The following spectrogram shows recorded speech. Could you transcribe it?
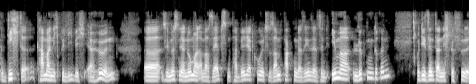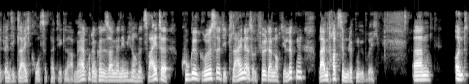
Dichte kann man nicht beliebig erhöhen. Äh, Sie müssen ja nur mal einfach selbst ein paar Billardkugeln zusammenpacken. Da sehen Sie, es sind immer Lücken drin und die sind dann nicht gefüllt, wenn Sie gleich große Partikel haben. Ja gut, dann können Sie sagen, dann nehme ich noch eine zweite Kugelgröße, die kleiner ist und fülle dann noch die Lücken, bleiben trotzdem Lücken übrig. Ähm, und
